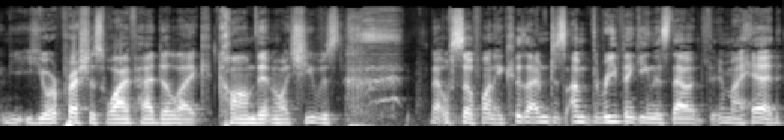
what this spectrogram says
your precious wife had to like calm them. Like she was, that was so funny because I'm just I'm rethinking this out in my head,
